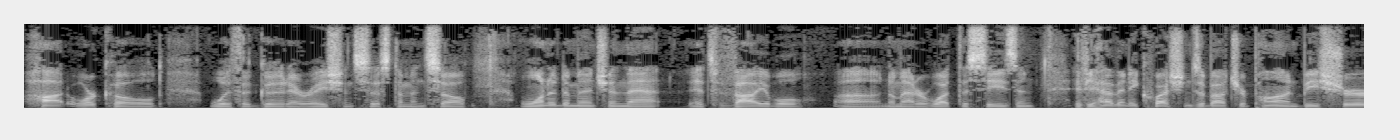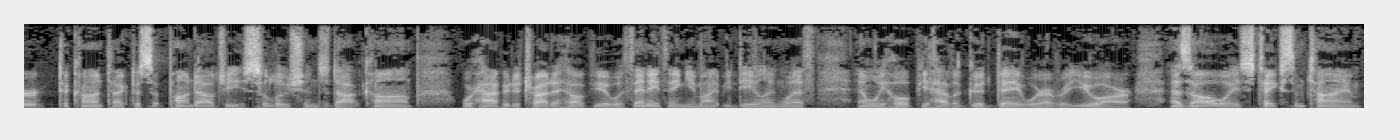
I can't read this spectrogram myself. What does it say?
hot or cold, with a good aeration system. And so, wanted to mention that. It's valuable uh, no matter what the season. If you have any questions about your pond, be sure to contact us at pondalgaesolutions.com. We're happy to try to help you with anything you might be dealing with, and we hope you have a good day wherever you are. As always, take some time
